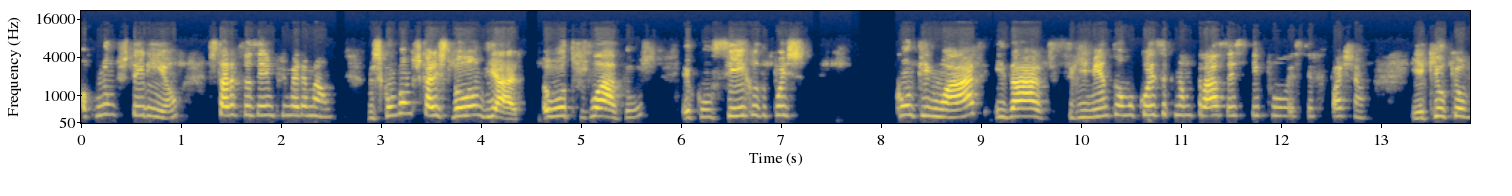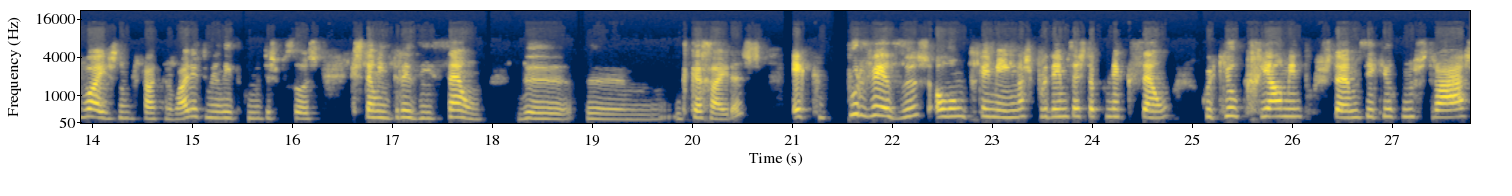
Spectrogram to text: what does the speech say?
ou que não gostariam de estar a fazer em primeira mão. Mas como vão buscar este balão de ar a outros lados, eu consigo depois continuar e dar seguimento a uma coisa que não me traz esse tipo, esse tipo de paixão. E aquilo que eu vejo no mercado de trabalho, eu também lido com muitas pessoas que estão em transição de, de, de carreiras, é que por vezes ao longo do caminho nós perdemos esta conexão com aquilo que realmente gostamos e aquilo que nos traz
